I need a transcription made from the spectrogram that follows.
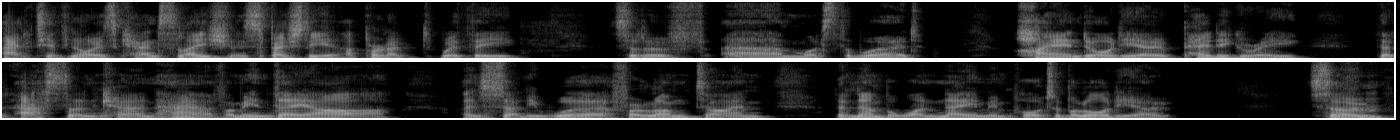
active noise cancellation, especially a product with the sort of um, what's the word high end audio pedigree that Astell and Kern have. I mean, they are and certainly were for a long time the number one name in portable audio. So mm-hmm.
